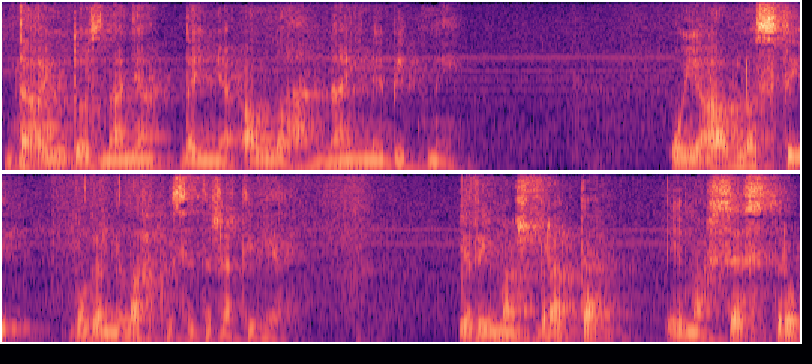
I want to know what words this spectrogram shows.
Daju do znanja da im je Allah najnebitniji. U javnosti, Boga mi lahko se držati vjeri. Jer imaš brata imaš sestru,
